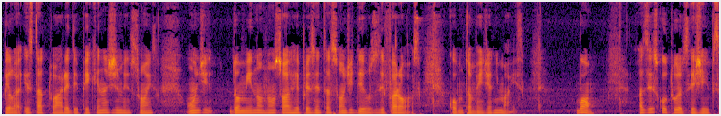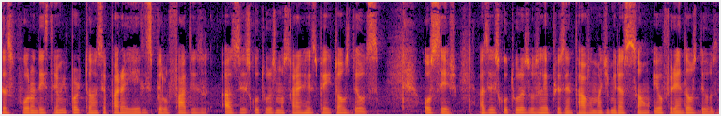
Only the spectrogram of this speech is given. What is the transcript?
pela estatuária de pequenas dimensões, onde dominam não só a representação de deuses e faraós, como também de animais. Bom, as esculturas egípcias foram de extrema importância para eles pelo fato de as esculturas mostrarem respeito aos deuses. Ou seja, as esculturas os representavam uma admiração e oferenda aos deuses.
